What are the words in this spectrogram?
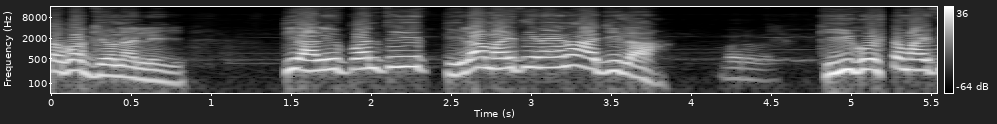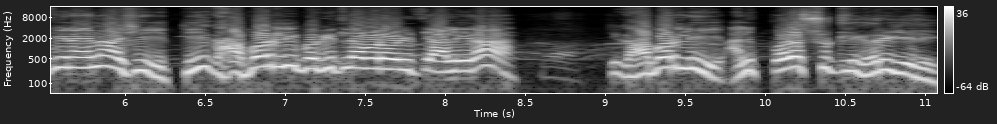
तबक घेऊन आलेली. ती आली पण ती तिला माहिती नाही ना आजीला. बरोबर. की ही गोष्ट माहिती नाही ना अशी. ती घाबरली बघितल्याबरोबर ती आली ना. ती घाबरली आणि पळत सुटली घरी गेली.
